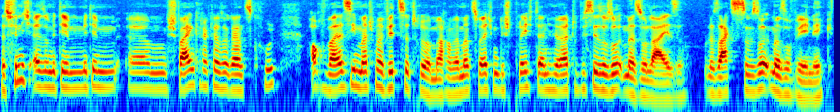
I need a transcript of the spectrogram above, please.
Das finde ich also mit dem, mit dem ähm, Schweigencharakter so ganz cool, auch weil sie manchmal Witze drüber machen. Wenn man zum Beispiel im Gespräch dann hört, du bist ja sowieso immer so leise oder sagst sowieso immer so wenig.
